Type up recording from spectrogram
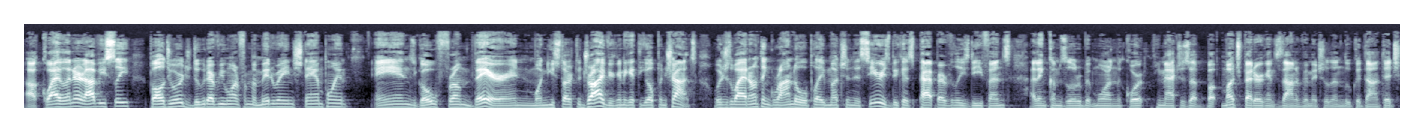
uh, Kawhi Leonard, obviously, Paul George, do whatever you want from a mid range standpoint and go from there. And when you start to drive, you're going to get the open shots, which is why I don't think Rondo will play much in this series because Pat Beverley's defense, I think, comes a little bit more on the court. He matches up but much better against Donovan Mitchell than Luka Doncic.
